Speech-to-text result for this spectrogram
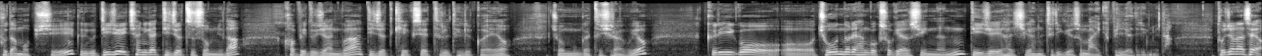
부담 없이. 그리고 DJ 천이가 디저트 쏩니다. 커피 두 잔과 디저트 케이크 세트를 드릴 거예요. 좋은 분과 드시라고요. 그리고 어, 좋은 노래 한 곡 소개할 수 있는 DJ 할 시간을 드리기 위해서 마이크 빌려드립니다. 도전하세요.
